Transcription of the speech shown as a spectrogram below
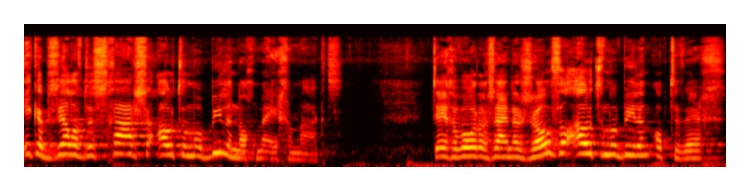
Ik heb zelf de schaarse automobielen nog meegemaakt. Tegenwoordig zijn er zoveel automobielen op de weg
